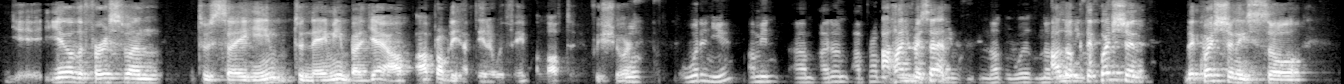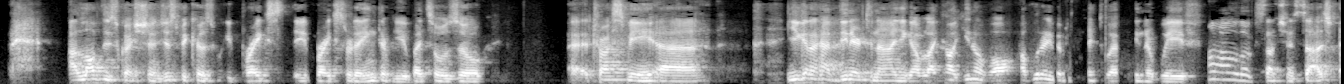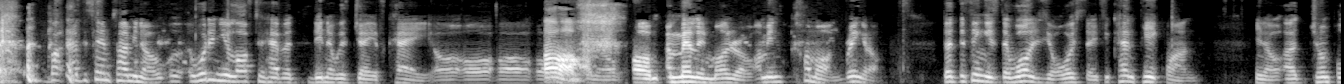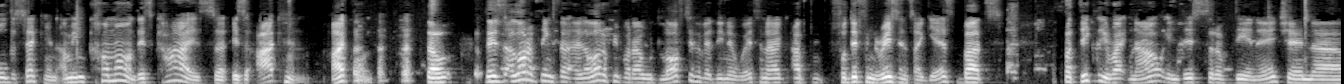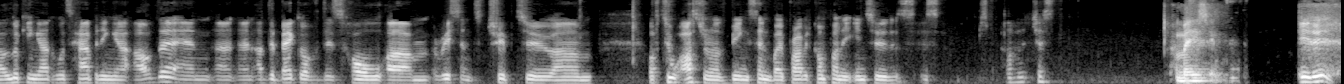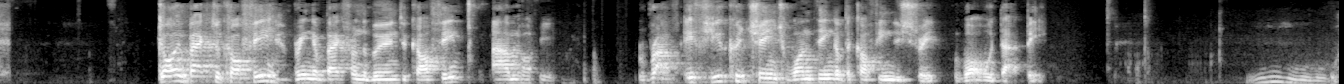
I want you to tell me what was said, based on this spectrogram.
you know, the first one to say him, to name him, but yeah, I'll, I'll probably have dinner with him. I'd love to, for sure. Well, wouldn't you? I mean, um, I don't. I probably A hundred percent. Not, not Uh, look, the question, the question is so. I love this question just because it breaks it breaks through the interview, but it's also, uh, trust me, uh, you're gonna have dinner tonight. And you're gonna be like, oh, you know what? I wouldn't even mind to have dinner with Oh, look, such and such. but at the same time, you know, wouldn't you love to have a dinner with JFK or or or, or, Oh. you know, or a Marilyn Monroe? I mean, come on, bring it on. The the thing is, the world is your oyster. If you can't pick one, you know, uh, John Paul II. I mean, come on, this guy is uh, is an icon. Icon. so there's a lot of things that a lot of people that I would love to have a dinner with, and I, I for different reasons, I guess. But particularly right now in this sort of day and uh, looking at what's happening uh, out there, and, and and at the back of this whole um, recent trip to um, of two astronauts being sent by private company into this, is just Amazing. it is. Going back to coffee, bring it back from the moon to coffee. Um, coffee. Ralph, if you could change one thing of the coffee industry, what would that be? Ooh,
